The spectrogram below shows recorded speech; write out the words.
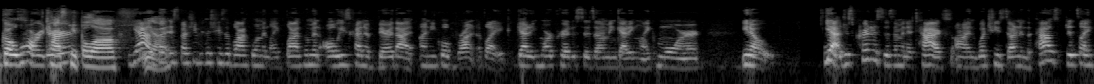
go harder. Cast people off. Yeah, but especially because she's a black woman, like black women always kind of bear that unequal brunt of like getting more criticism and getting like more, you know, yeah, just criticism and attacks on what she's done in the past. But it's like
